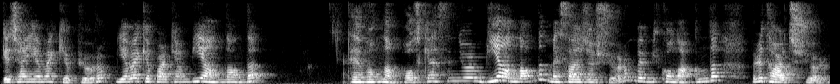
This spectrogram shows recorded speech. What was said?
Geçen yemek yapıyorum. Yemek yaparken bir yandan da telefonumdan podcast dinliyorum. Bir yandan da mesajlaşıyorum ve bir konu hakkında böyle tartışıyorum.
